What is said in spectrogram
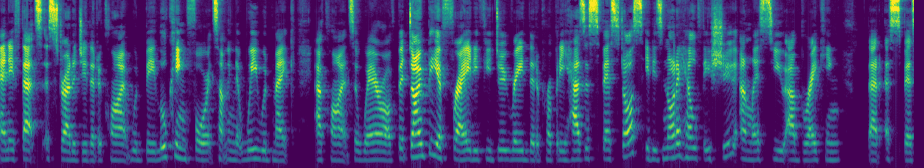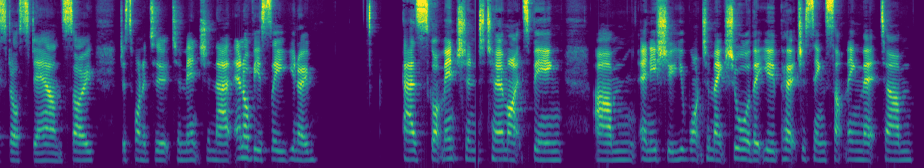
And if that's a strategy that a client would be looking for it's something that we would make our clients aware of. But don't be afraid if you do read that a property has asbestos it is not a health issue unless you are breaking that asbestos down. So just wanted to to mention that. And obviously you know as scott mentioned termites being um, an issue. You want to make sure that you're purchasing something that, um,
